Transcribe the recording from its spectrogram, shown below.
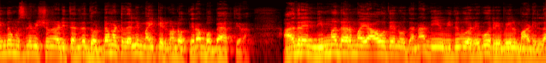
ಹಿಂದೂ ಮುಸ್ಲಿಂ ಇಶ್ಯೂ ನಡೀತೆ ಅಂದರೆ ದೊಡ್ಡ ಮಟ್ಟದಲ್ಲಿ ಮೈಕ್ ಇಟ್ಕೊಂಡು ಹೋಗ್ತೀರಾ, ಬೊಬ್ಬೆ ಹಾಕ್ತೀರಾ? ಆದರೆ ನಿಮ್ಮ ಧರ್ಮ ಯಾವುದೆನ್ನುವುದನ್ನು ನೀವು ಇದುವರೆಗೂ ರಿವೀಲ್ ಮಾಡಿಲ್ಲ.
